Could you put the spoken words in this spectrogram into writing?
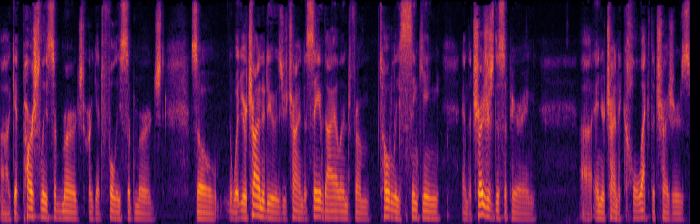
uh, get partially submerged or get fully submerged. So what you're trying to do is you're trying to save the island from totally sinking and the treasures disappearing, uh, and you're trying to collect the treasures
